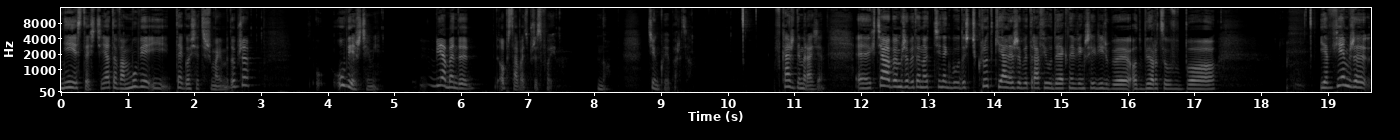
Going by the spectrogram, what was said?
nie jesteście. Ja to wam mówię i tego się trzymajmy, dobrze? Uwierzcie mi. Ja będę obstawać przy swoim. No, dziękuję bardzo. W każdym razie, e, chciałabym, żeby ten odcinek był dość krótki, ale żeby trafił do jak największej liczby odbiorców, bo ja wiem, że,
